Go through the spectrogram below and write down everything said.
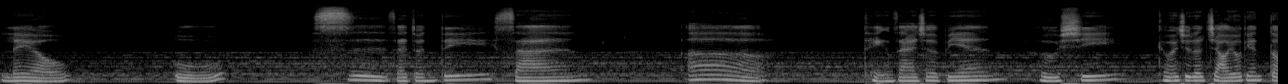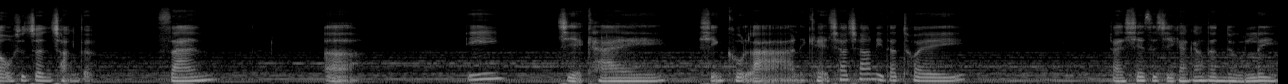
六、五。四，再蹲低，三、二，停在这边，呼吸。可能会觉得脚有点抖，是正常的。三、二、一，解开，辛苦啦！你可以敲敲你的腿，感谢自己刚刚的努力。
